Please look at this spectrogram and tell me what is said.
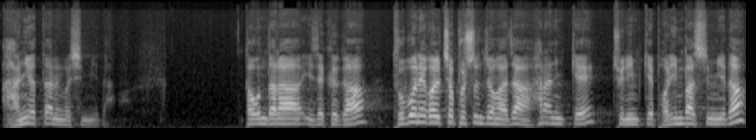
아니었다는 것입니다. 더군다나 이제 그가 두 번에 걸쳐 불순종하자 하나님께 주님께 버림받습니다.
